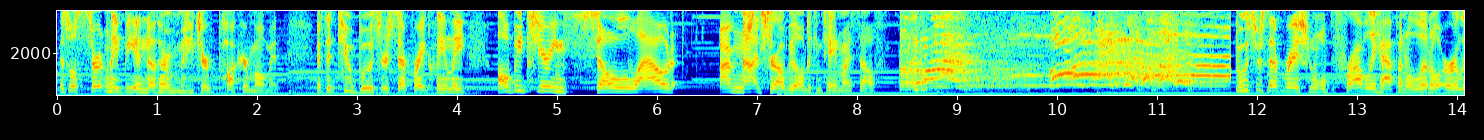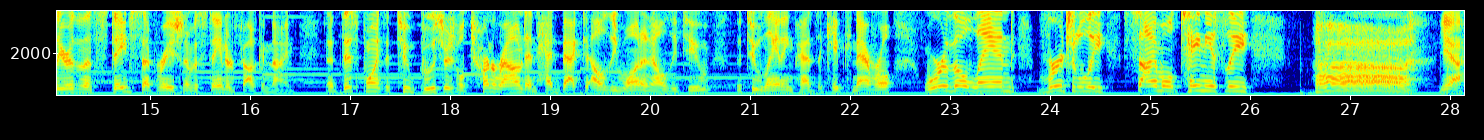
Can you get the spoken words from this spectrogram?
This will certainly be another major pucker moment. If the two boosters separate cleanly, I'll be cheering so loud, I'm not sure I'll be able to contain myself. Come on! booster separation will probably happen a little earlier than the stage separation of a standard Falcon 9. And at this point, the two boosters will turn around and head back to LZ1 and LZ2, the two landing pads at Cape Canaveral, where they'll land virtually simultaneously. Ah, yeah,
